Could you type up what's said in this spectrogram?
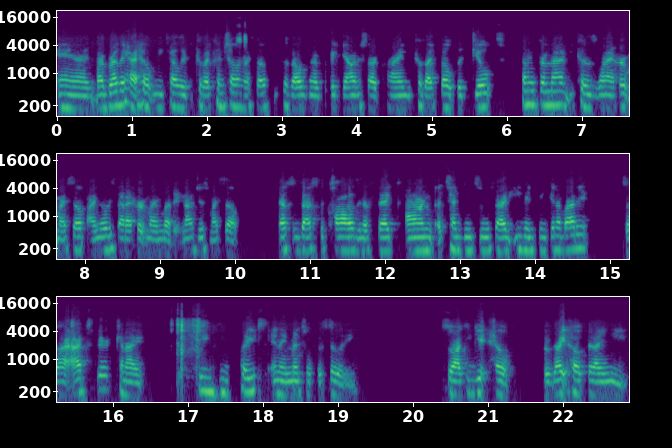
and my brother had helped me tell her because I couldn't tell her myself because I was going to break down and start crying because I felt the guilt coming from that because when I hurt myself, I noticed that I hurt my mother, not just myself. That's that's the cause and effect on attempting suicide, even thinking about it. So I asked her, "Can I please be placed in a mental facility so I could get help, the right help that I need.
